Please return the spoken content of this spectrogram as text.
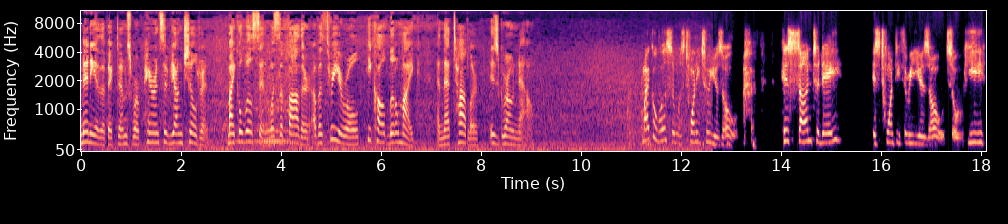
Many of the victims were parents of young children. Michael Wilson was the father of a three year old he called Little Mike, and that toddler is grown now. Michael Wilson was 22 years old. his son today is 23 years old so he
